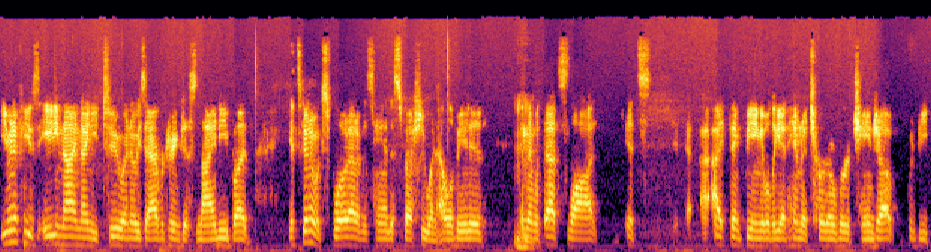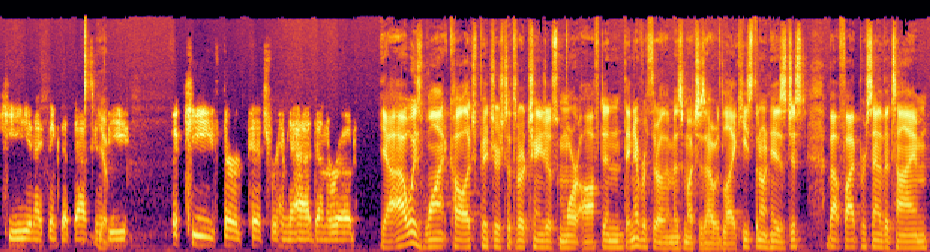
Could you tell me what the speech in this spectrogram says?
even if he's 89, 92, I know he's averaging just 90, but it's going to explode out of his hand, especially when elevated. Mm-hmm. And then with that slot, it's I think being able to get him to turn over a changeup would be key, and I think that that's going to yep. be a key third pitch for him to add down the road. Yeah, I always want college pitchers to throw changeups more often. They never throw them as much as I would like. He's thrown his just about five percent of the time.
